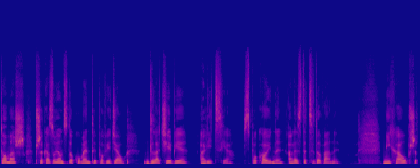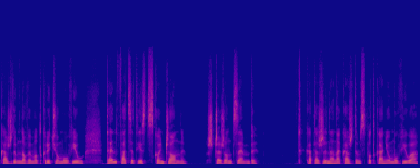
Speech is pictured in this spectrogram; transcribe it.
Tomasz, przekazując dokumenty, powiedział: Dla ciebie, Alicja. Spokojny, ale zdecydowany. Michał przy każdym nowym odkryciu mówił: Ten facet jest skończony, szczerząc zęby. Katarzyna na każdym spotkaniu mówiła:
